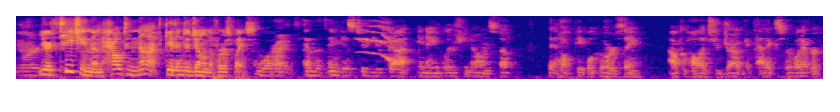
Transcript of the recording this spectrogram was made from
You're, You're teaching them how to not get into jail in the first place. Well, Right. and the thing is too, you've got enablers, you know, and stuff that help people who are, say, alcoholics or drug addicts or whatever.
